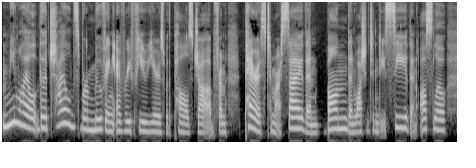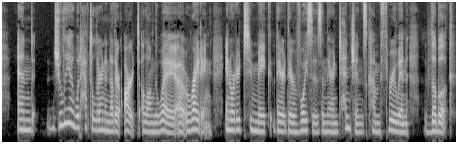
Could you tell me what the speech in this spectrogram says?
Meanwhile, the Childs were moving every few years with Paul's job, from Paris to Marseille, then Bonn, then Washington, D.C., then Oslo. And Julia would have to learn another art along the way, uh, writing, in order to make their, their voices and their intentions come through in the book.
